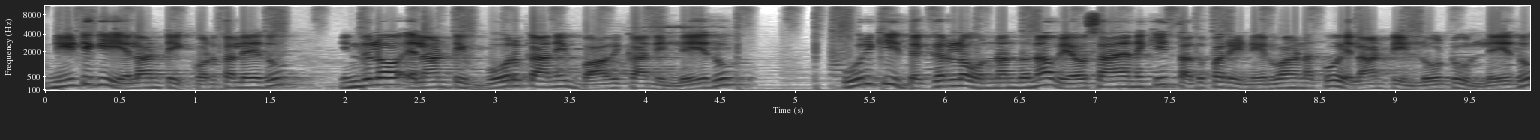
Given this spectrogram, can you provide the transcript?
నీటికి ఎలాంటి కొరత లేదు. ఇందులో ఎలాంటి బోరు కానీ బావి కానీ లేదు. ఊరికి దగ్గరలో ఉన్నందున వ్యవసాయానికి తదుపరి నిర్వహణకు ఎలాంటి లోటు లేదు.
